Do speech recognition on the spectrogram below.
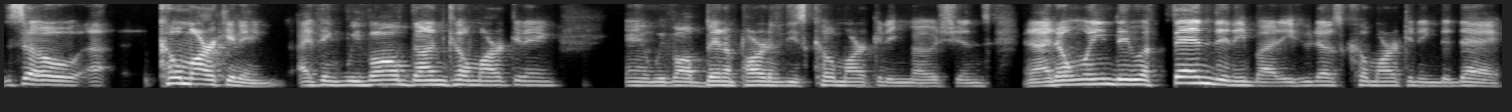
so, uh, co marketing. I think we've all done co marketing and we've all been a part of these co-marketing motions and i don't mean to offend anybody who does co-marketing today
